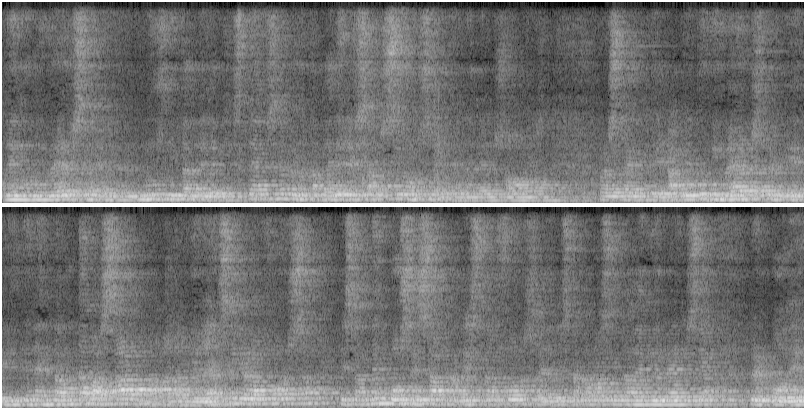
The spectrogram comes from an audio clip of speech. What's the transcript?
de l'univers en l'ús vital de l'existència, però també de les accions que tenen els homes respecte a aquest univers, perquè li tenen tanta basada a la violència i a la força que s'han de possessar aquesta força i aquesta capacitat de violència per poder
